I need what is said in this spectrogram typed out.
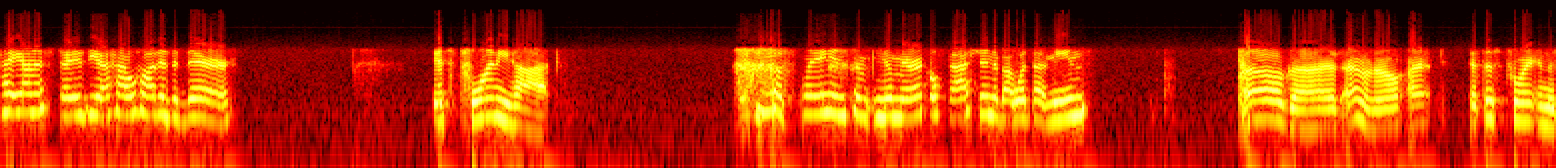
Hi, Anastasia. How hot is it there? It's plenty hot. Explain in some numerical fashion about what that means? Oh God, I don't know. I at this point in the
